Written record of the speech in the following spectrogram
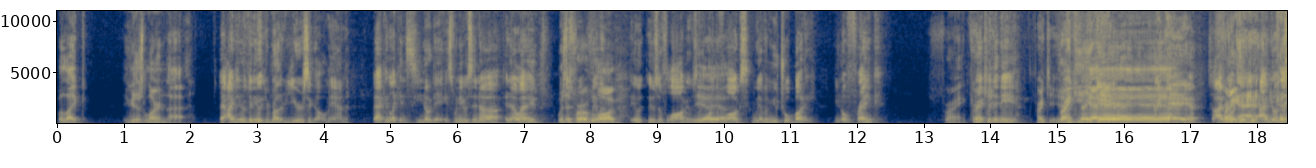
but like, you could just learn that. I did a video with your brother years ago, man. Back in like Encino days when he was in uh in LA. Was it for a we- we have vlog? it, was, it was a vlog. It was like Yeah, one of yeah. the vlogs. We have a mutual buddy. You know Frank? Frank. Frank Frankie. with an E. Frankie? Yeah. Frankie, Frankie. yeah, yeah, yeah, yeah, Frank, yeah, yeah. So I've Frank, known him. I've known that 'cause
